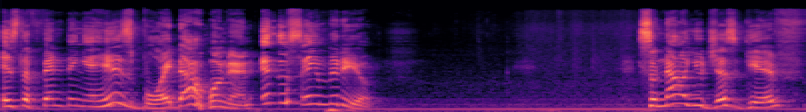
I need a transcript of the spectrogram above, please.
is defending his boy Dawah Man in the same video. So now you just give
